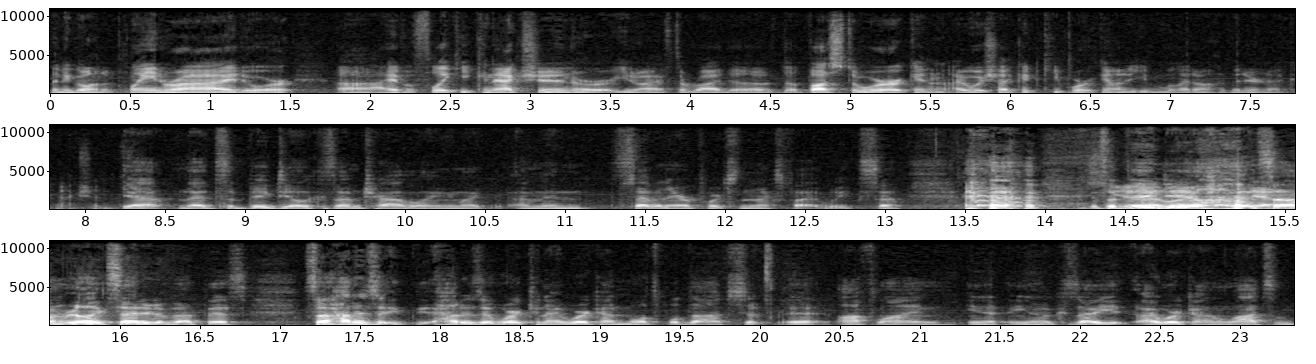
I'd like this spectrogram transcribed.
then you go on a plane ride or uh, I have a flaky connection or you know I have to ride a, the bus to work and I wish I could keep working on it even when I don't have an internet connection. Yeah, that's a big deal because I'm traveling. Like I'm in seven airports in the next five weeks, so it's a Yeah, big deal. like- yeah. so I'm really excited about this. So how does it how does it work? Can I work on multiple docs at, uh, offline? You know, you know, because I I work on lots of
